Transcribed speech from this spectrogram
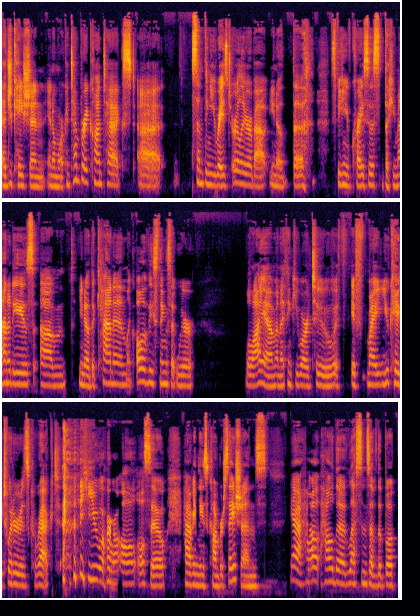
education in a more contemporary context. Uh, something you raised earlier about, you know, the speaking of crisis, the humanities, um, you know, the canon, like all of these things that we're well i am and i think you are too if if my uk twitter is correct you are all also having these conversations yeah how how the lessons of the book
